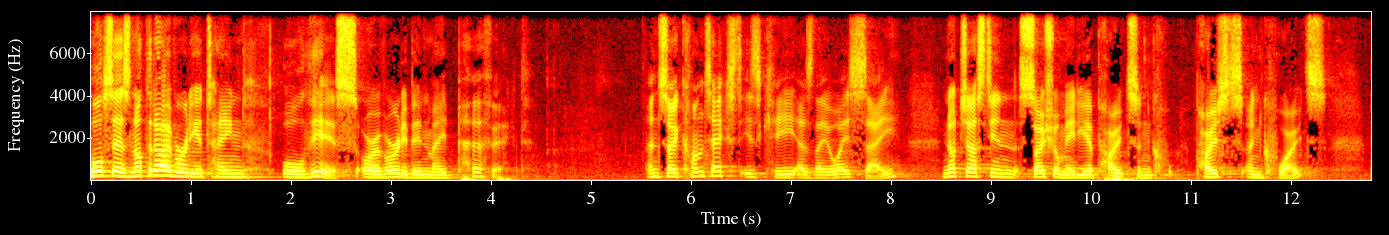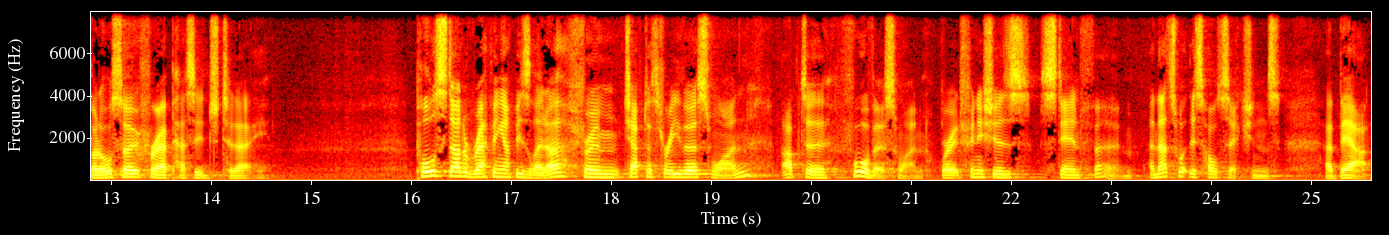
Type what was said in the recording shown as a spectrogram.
Paul says, Not that I've already attained all this or have already been made perfect. And so context is key, as they always say, not just in social media posts and, posts and quotes, but also for our passage today. Paul started wrapping up his letter from chapter 3, verse 1 up to 4 verse 1, where it finishes stand firm. And that's what this whole section's about.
